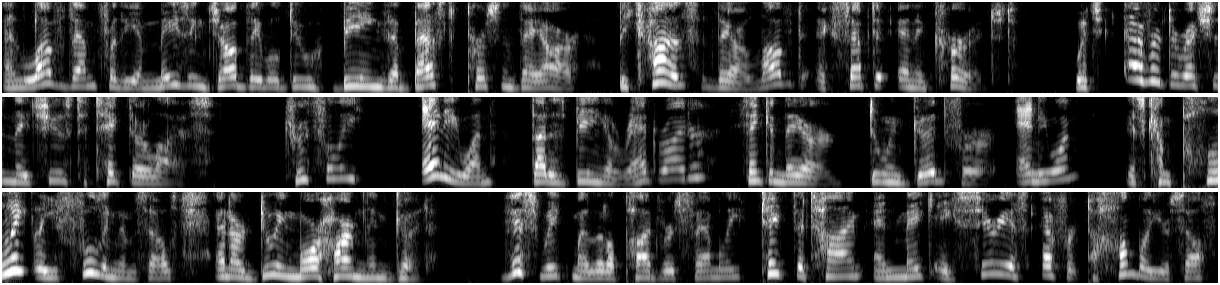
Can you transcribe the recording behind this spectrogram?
and love them for the amazing job they will do being the best person they are because they are loved, accepted, and encouraged, whichever direction they choose to take their lives. Truthfully, anyone that is being a rant writer, thinking they are doing good for anyone, is completely fooling themselves and are doing more harm than good. This week, my little Podverse family, take the time and make a serious effort to humble yourself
